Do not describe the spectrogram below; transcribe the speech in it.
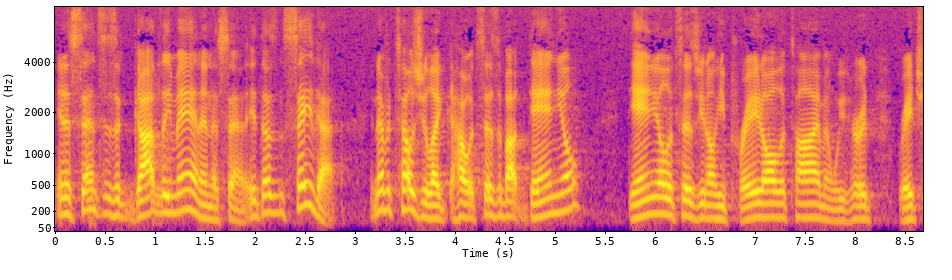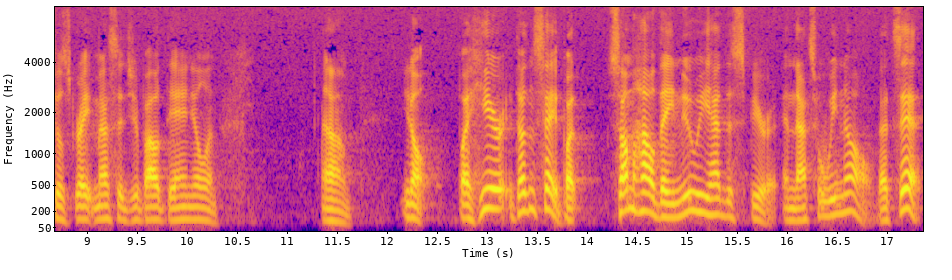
in a sense, is a godly man, in a sense. It doesn't say that. It never tells you, like how it says about Daniel. Daniel, it says, you know, he prayed all the time, and we heard Rachel's great message about Daniel. And, um, you know, but here it doesn't say, but Somehow they knew he had the Spirit, and that's what we know. That's it.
